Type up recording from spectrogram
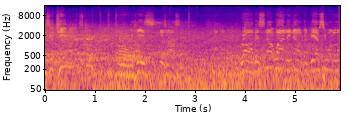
He's a G monster. Oh, he's he's awesome. Rob, it's not widely known, but VFC one of the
